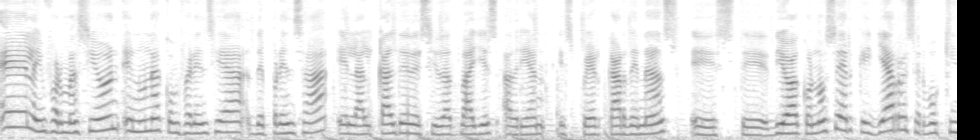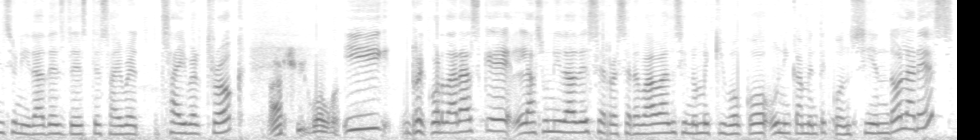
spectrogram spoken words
eh, la información en una conferencia de prensa, el alcalde de Ciudad Valles, Adrián Esper Cárdenas, este, dio a conocer que ya reservó 15 unidades de este Cyber, Cybertruck. Ah, Chihuahua. Y recordarás que las unidades se reservaban, si no me equivoco, únicamente con 100 dólares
